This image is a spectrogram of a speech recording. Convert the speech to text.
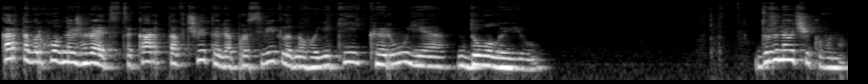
Карта Верховний Жрець це карта вчителя просвітленого, який керує долею. Дуже неочікувано.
